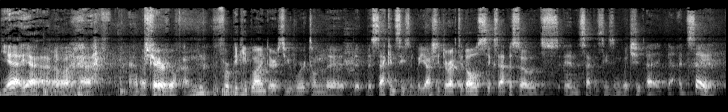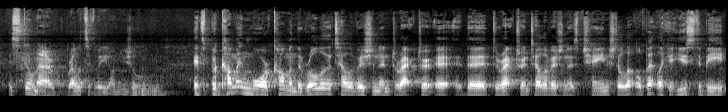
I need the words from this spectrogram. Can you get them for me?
Yeah, yeah. I mean, uh, I'm Okay, sure. cool. Um, for Peaky Blinders, you worked on the, the, the second season, but you actually directed all six episodes in the second season, which uh, I'd say is still now relatively unusual. It's becoming more common. The role of the television and director, uh, the director in television has changed a little bit. Like it used to be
